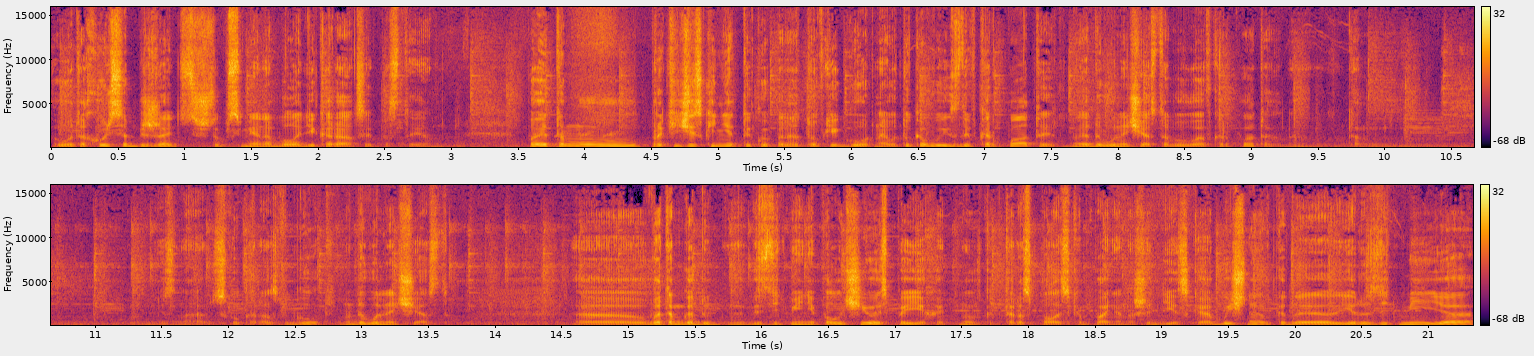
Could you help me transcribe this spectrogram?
Вот, а хочется бежать, чтобы смена была декорацией постоянно. Поэтому практически нет такой подготовки горной. Вот только выезды в Карпаты, ну, я довольно часто бываю в Карпатах, да, там, не знаю, сколько раз в год, но довольно часто. В этом году с детьми не получилось поехать, ну, как-то распалась компания наша детская. Обычно, когда я еду с детьми, я,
